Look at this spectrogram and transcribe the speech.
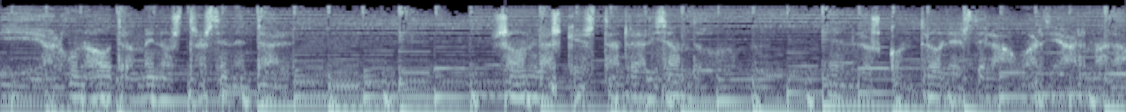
y alguna otra menos trascendental son las que están realizando en los controles de la Guardia Armada.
